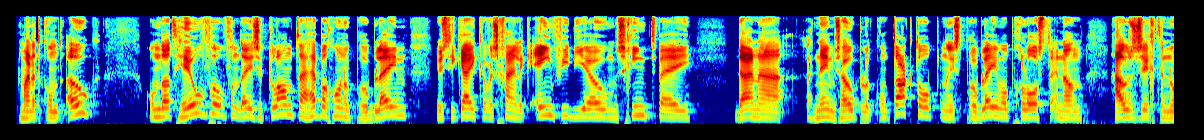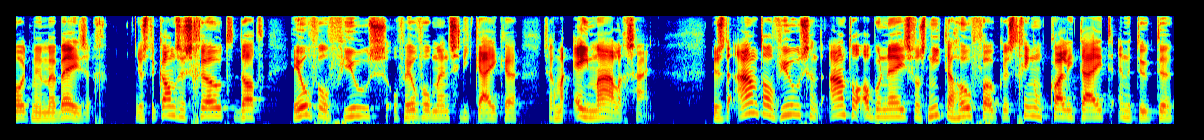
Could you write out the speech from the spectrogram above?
Maar dat komt ook omdat heel veel van deze klanten hebben gewoon een probleem. Dus die kijken waarschijnlijk één video, misschien twee. Daarna nemen ze hopelijk contact op, dan is het probleem opgelost en dan houden ze zich er nooit meer mee bezig. Dus de kans is groot dat heel veel views of heel veel mensen die kijken, zeg maar eenmalig zijn. Dus de aantal views en het aantal abonnees was niet de hoofdfocus. Het ging om kwaliteit en natuurlijk de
